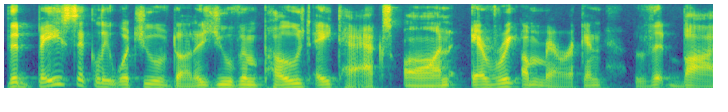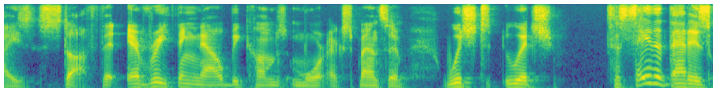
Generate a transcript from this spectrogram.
that basically what you have done is you've imposed a tax on every American that buys stuff. That everything now becomes more expensive, which which to say that that is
